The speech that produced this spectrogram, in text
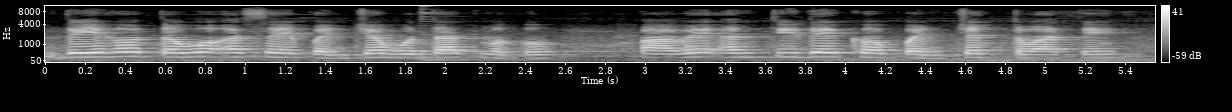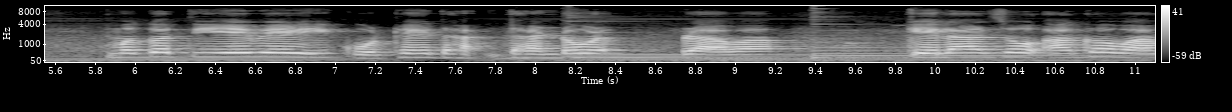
देह तव असे पंचभूतात्मक. पावे अंती देख पंचत्वाते. मग तिये वेळी कोठे धा धांडोळावा. केला जो आघवा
